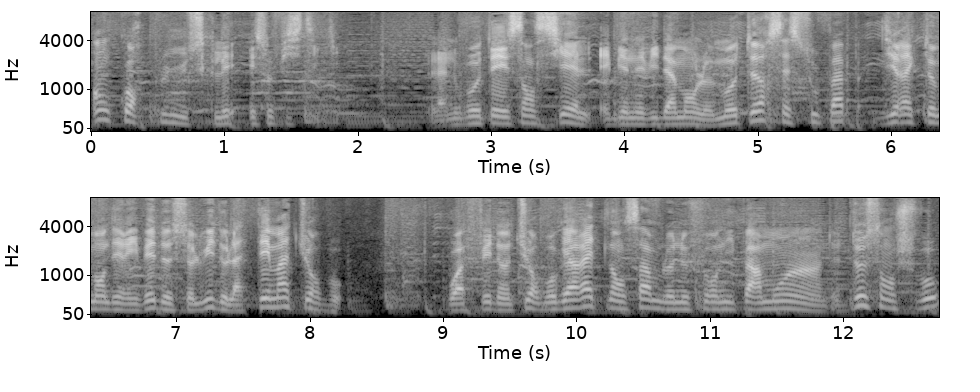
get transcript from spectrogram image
encore plus musclé et sophistiqué. La nouveauté essentielle est bien évidemment le moteur 16 soupapes directement dérivé de celui de la Thema Turbo. Coiffé d'un turbo-garette, l'ensemble ne fournit pas moins de 200 chevaux,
